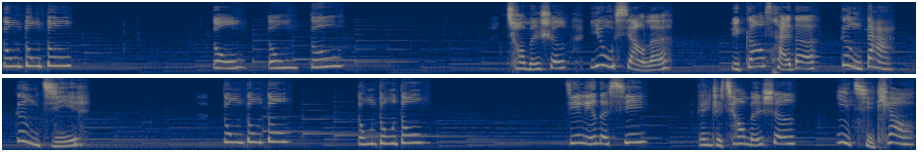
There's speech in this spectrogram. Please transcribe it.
咚咚咚，咚咚咚，敲门声又响了，比刚才的更大更急。咚咚咚，咚咚咚，金灵的心跟着敲门声一起跳。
